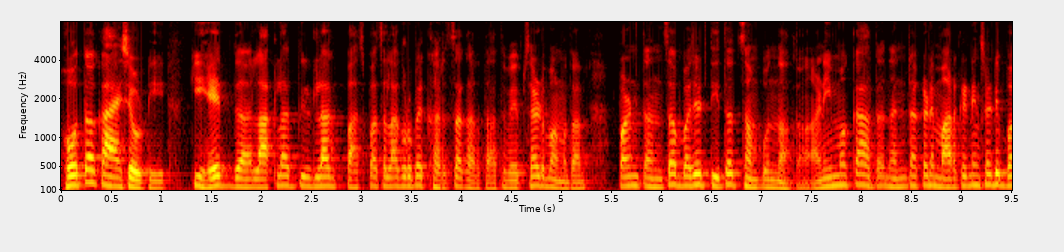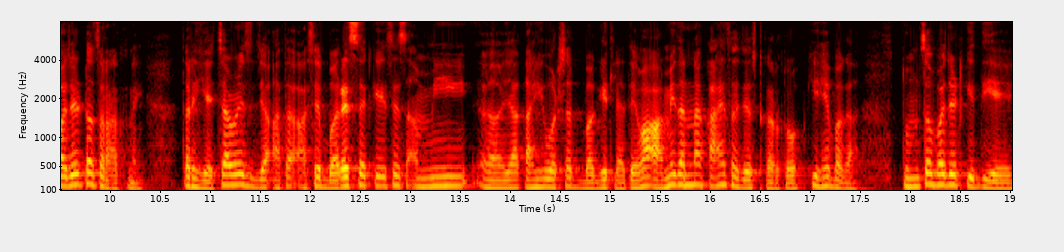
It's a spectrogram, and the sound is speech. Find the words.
होतं काय शेवटी की हे लाख लाख दीड लाख पाच पाच लाख रुपये खर्च करतात वेबसाईट बनवतात पण त्यांचं बजेट तिथंच संपून जातं. आणि मग काय होतं त्यांच्याकडे मार्केटिंगसाठी बजेटच राहत नाही. तर ह्याच्या वेळेस ज्या आता असे बरेचसे केसेस आम्ही या काही वर्षात बघितल्या. तेव्हा आम्ही त्यांना काय सजेस्ट करतो? की हे बघा तुमचं बजेट किती आहे?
